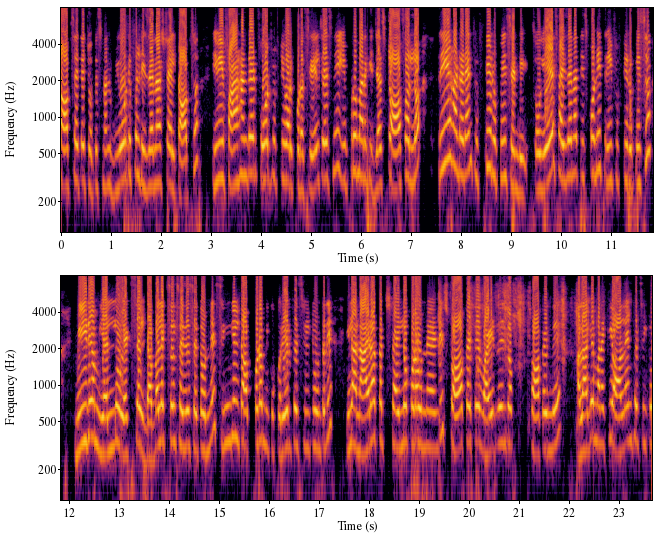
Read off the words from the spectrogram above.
టాప్స్ అయితే చూపిస్తున్నాను. Beautiful designer style tops. ఇవి ఫైవ్ హండ్రెడ్ ఫోర్ ఫిఫ్టీ వరకు కూడా సేల్ చేసి ఇప్పుడు మనకి జస్ట్ ఆఫర్లో three hundred and fifty rupees అండి. సో ఏ సైజ్ అయినా తీసుకోండి. Three fifty rupees. Medium L XL double XL sizes అయితే ఉన్నాయి. సింగిల్ టాప్ కూడా మీకు కొరియర్ ఫెసిలిటీ ఉంటుంది. ఇలా నాయరా కట్ స్టైల్లో కూడా ఉన్నాయండి. స్టాక్ అయితే వైడ్ రేంజ్ ఆఫ్ స్టాక్ అయింది అలాగే మనకి ఆన్లైన్ ఫెసిలిటీ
